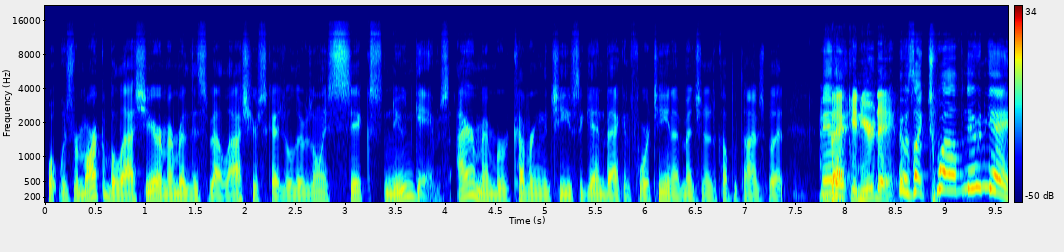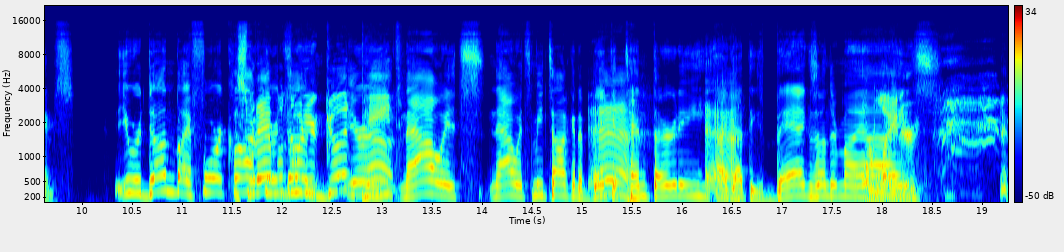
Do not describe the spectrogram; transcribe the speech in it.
What was remarkable last year, I remember this about last year's schedule, there was only six noon games. I remember covering the Chiefs again back in fourteen. I've mentioned it a couple times, but man, Back there- in your day. it was like twelve noon games. You were done by four o'clock. what you were happens when done. you're good, You're out. Pete. Now it's now it's me talking to Bink Yeah. at ten thirty. I got these bags under my Or eyes. later.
